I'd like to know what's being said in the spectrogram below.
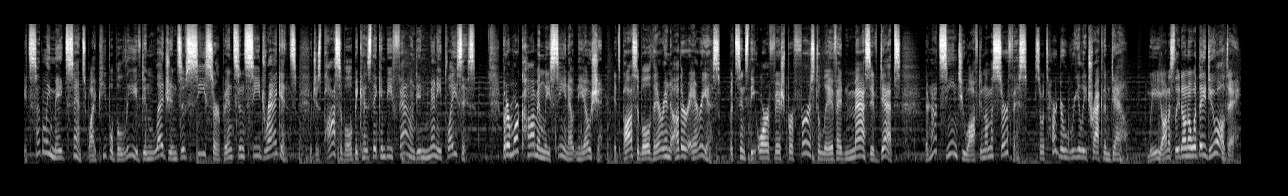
it suddenly made sense why people believed in legends of sea serpents and sea dragons, which is possible because they can be found in many places, but are more commonly seen out in the ocean. It's possible they're in other areas, but since the oarfish prefers to live at massive depths, they're not seen too often on the surface, so it's hard to really track them down. We honestly don't know what they do all day.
